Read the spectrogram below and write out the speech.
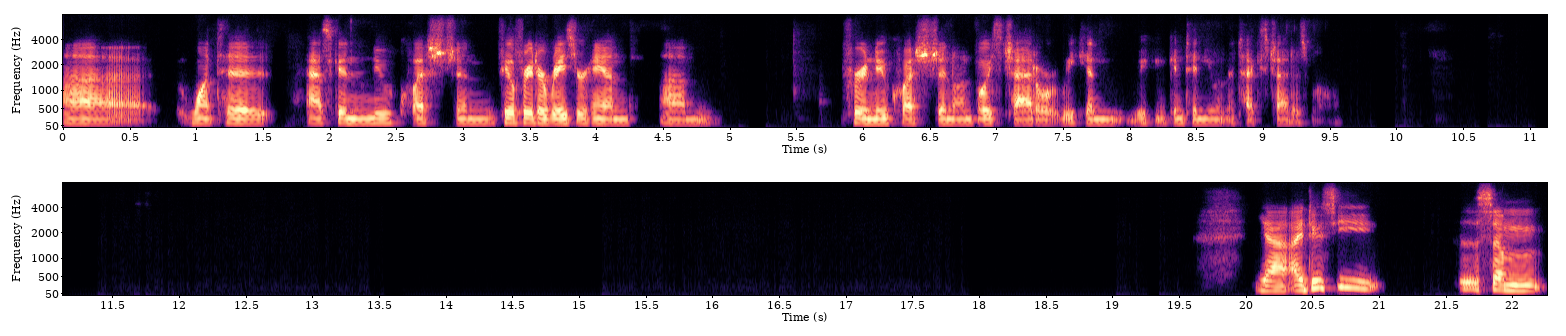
uh, want to ask a new question? Feel free to raise your hand um, for a new question on voice chat, or we can we can continue in the text chat as well. Yeah, I do see some,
